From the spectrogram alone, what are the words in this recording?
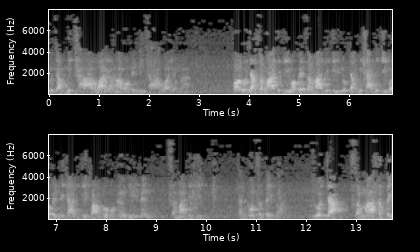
รู้จักมิจฉาวายามะว่าเป็นมิจฉาวายามะ พอรู้จักสมาธิฏฐิว่าเป็นสมาธิฏฐิรู้จักมิจฉาทิฏฐิว่าเป็นมิจฉาทิฏฐิความรู้ของเธอที่เป็นสมาธิฏฐิท่านพูดสติก่อนรู้จักสมาสติ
